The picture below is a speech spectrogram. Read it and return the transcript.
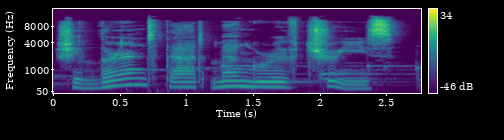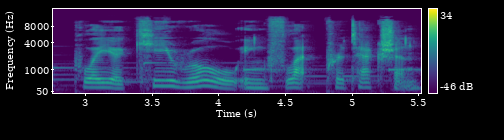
she learned that mangrove trees play a key role in flood protection.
